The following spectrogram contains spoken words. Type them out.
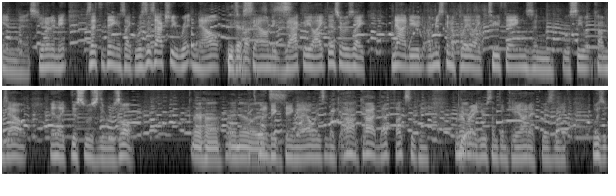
in this. You know what I mean? Because that's the thing. It's like, was this actually written out Yeah. to sound exactly like this, or was like, nah, dude, I'm just gonna play like two things and we'll see what comes out. And like, this was the result. Uh huh. I know. That's my big thing. I always like, oh god, that fucks with me. Whenever Yeah. I hear something chaotic, was like, was it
